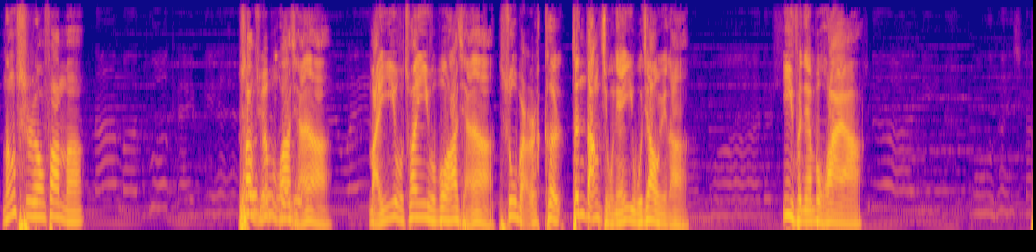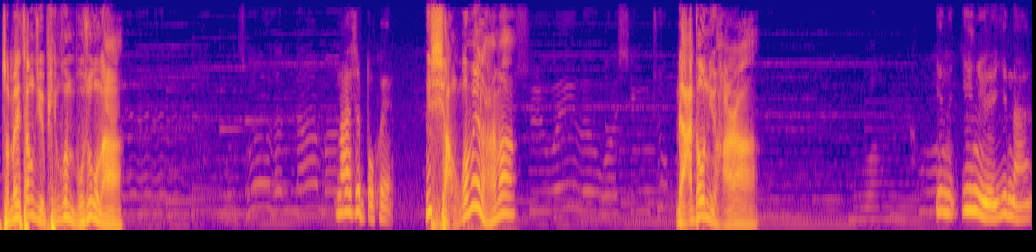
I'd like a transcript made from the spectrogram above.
能吃上饭吗？上学不花钱啊？买衣服、穿衣服不花钱啊？书本课真当九年义务教育呢？一分钱不花呀？准备争取贫困补助呢？那是不会。你想过未来吗？俩都女孩啊？一一女一男，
